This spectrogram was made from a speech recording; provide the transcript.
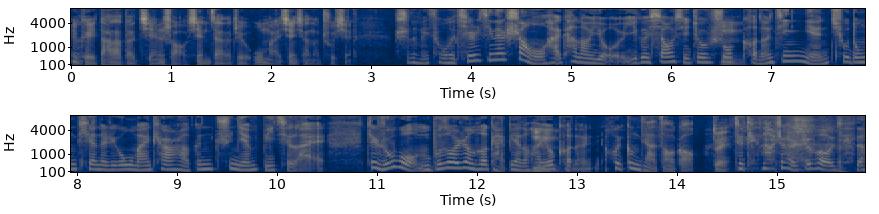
也可以大大的减少现在的这个雾霾现象的出现。是的，没错。我其实今天上午还看到有一个消息，就是说可能今年秋冬天的这个雾霾天儿哈，跟去年比起来，这如果我们不做任何改变的话，有可能会更加糟糕。对，就听到这儿之后，我觉得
